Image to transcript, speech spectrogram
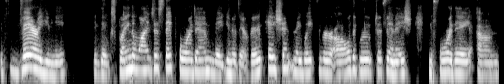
It's very unique. They explain the wines as they pour them. They, you know, they're very patient and they wait for all the group to finish before they um,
